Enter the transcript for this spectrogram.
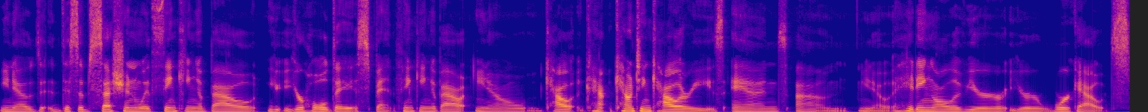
you know th- this obsession with thinking about y- your whole day is spent thinking about you know cal- ca- counting calories and um, you know hitting all of your your workouts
